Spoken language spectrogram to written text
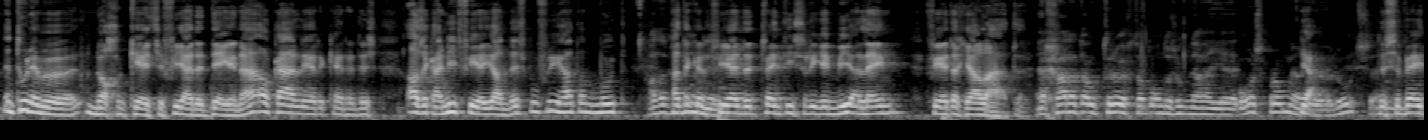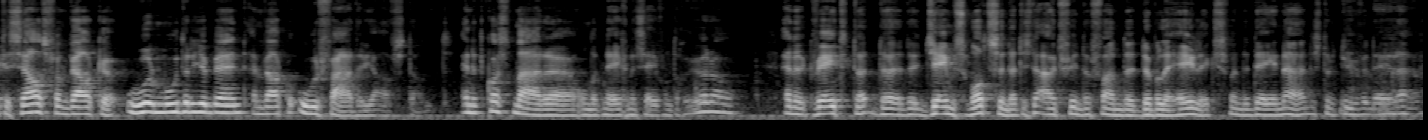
En toen hebben we nog een keertje via de DNA elkaar leren kennen. Dus als ik haar niet via Jan Desbouvry had ontmoet, Had ik het via de 23andMe alleen 40 jaar later. En gaat het ook terug, dat onderzoek naar je oorsprong, naar Ja. je roots? En- Dus ze weten zelfs van welke oermoeder je bent en welke oervader je afstamt. En het kost maar eh, 179 euro. En ik weet dat de, de James Watson, dat is de uitvinder van de dubbele helix, van de DNA, de structuur van DNA.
